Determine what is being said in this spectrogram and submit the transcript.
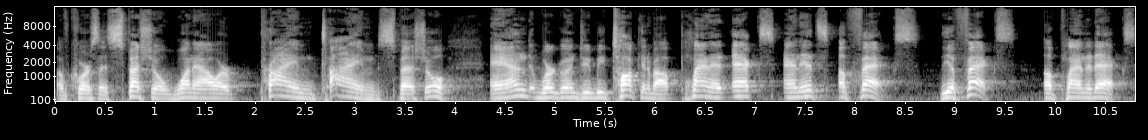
of course, a special one hour prime time special. And we're going to be talking about Planet X and its effects, the effects of Planet X.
